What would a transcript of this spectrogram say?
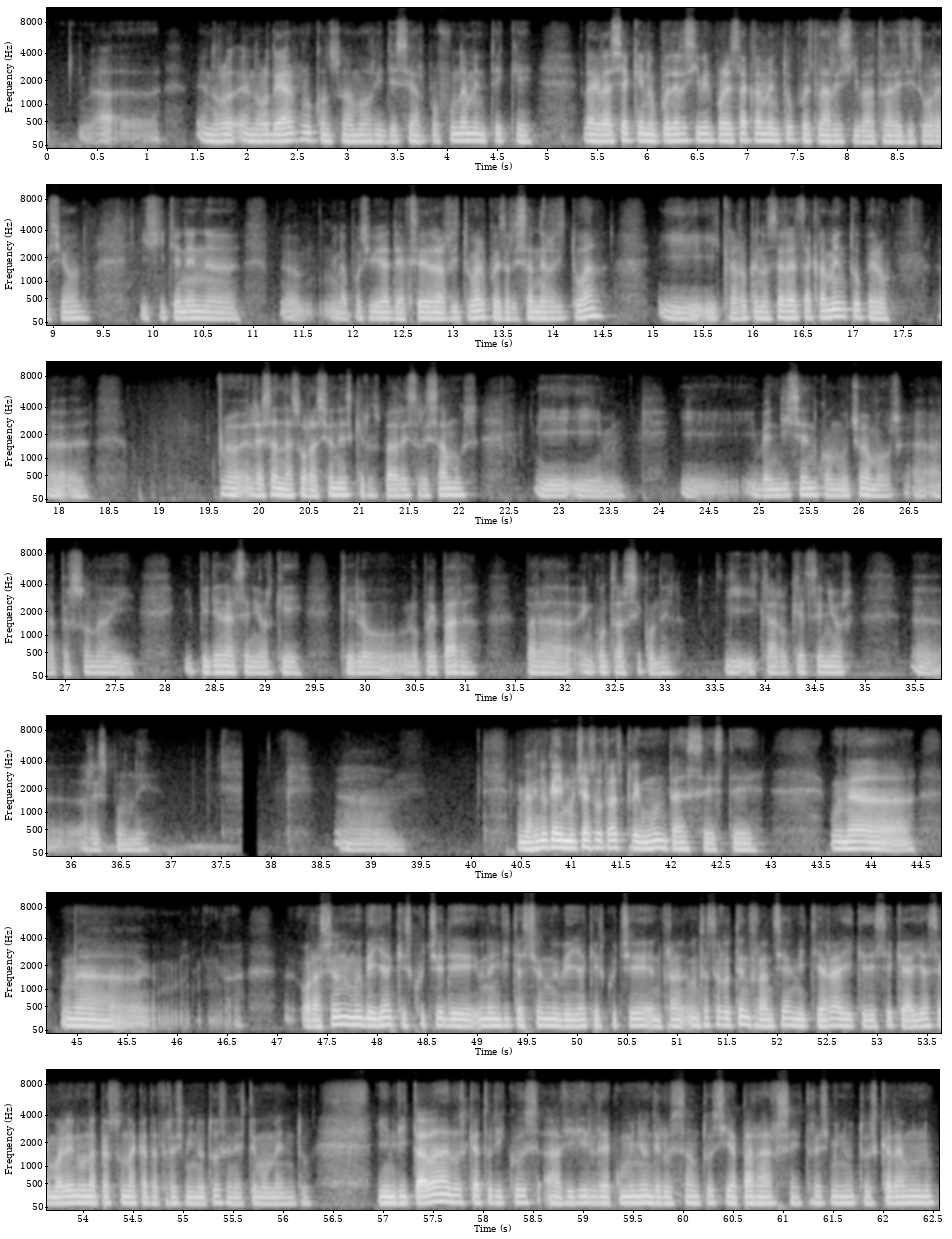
uh, enrodearlo con su amor y desear profundamente que la gracia que no puede recibir por el sacramento, pues la reciba a través de su oración. Y si tienen uh, uh, la posibilidad de acceder al ritual, pues rezan el ritual. Y, claro que no será el sacramento, pero rezan las oraciones que los padres rezamos y, bendicen con mucho amor a, la persona y, y piden al Señor que, que lo, lo, prepara para encontrarse con Él. Y, claro que el Señor uh, responde. Me imagino que hay muchas otras preguntas. Este, una, una oración muy bella que escuché, de una invitación muy bella que escuché en Fran un sacerdote en Francia, en mi tierra, y que dice que allá se muere una persona cada tres minutos en este momento. Y invitaba a los católicos a vivir la comunión de los santos y a pararse tres minutos cada uno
